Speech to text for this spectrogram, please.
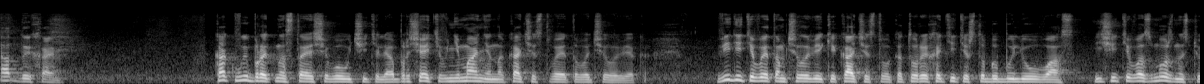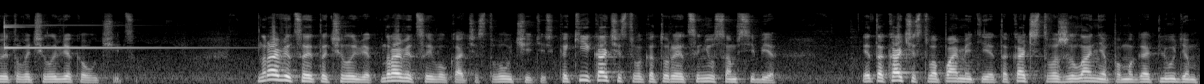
Отдыхаем. Как выбрать настоящего учителя? Обращайте внимание на качество этого человека. Видите в этом человеке качества, которые хотите, чтобы были у вас? Ищите возможность у этого человека учиться. Нравится этот человек, нравится его качество, учитесь. Какие качества, которые я ценю сам в себе? Это качество памяти, это качество желания помогать людям,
